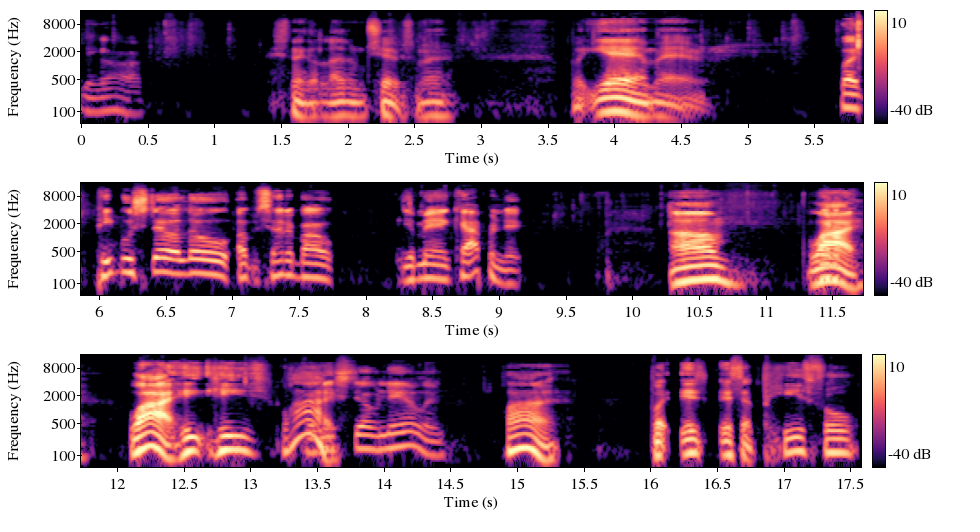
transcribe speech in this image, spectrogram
They are. This nigga love them chips, man. But yeah, man. But people still a little upset about your man Kaepernick. Um, why? Why? He he's why? he's still kneeling. Why? But it's it's a peaceful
